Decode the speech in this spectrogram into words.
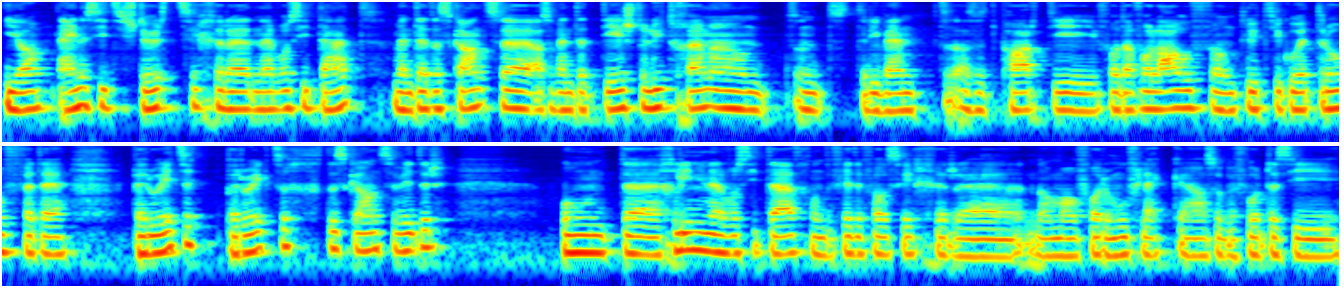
ja, einerseits stört sicher die Nervosität, wenn dann das Ganze, also wenn dann die ersten Leute kommen und, und der Event, also die Party von davon laufen und die Leute sind gut drauf, dann beruhigt sich, beruhigt sich das Ganze wieder. Und äh, kleine Nervosität kommt auf jeden Fall sicher äh, nochmal vor dem Auflegen, also bevor dass ich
